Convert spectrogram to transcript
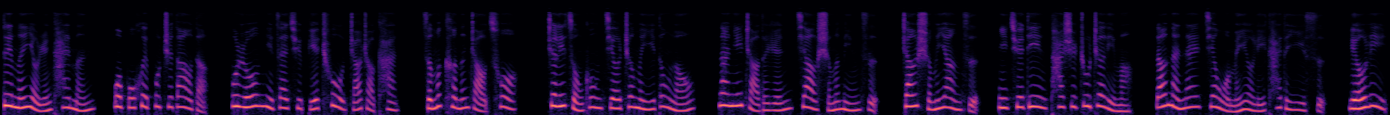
对门有人开门，我不会不知道的。不如你再去别处找找看。怎么可能找错？这里总共就这么一栋楼。那你找的人叫什么名字？长什么样子？你确定他是住这里吗？老奶奶见我没有离开的意思，刘丽。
